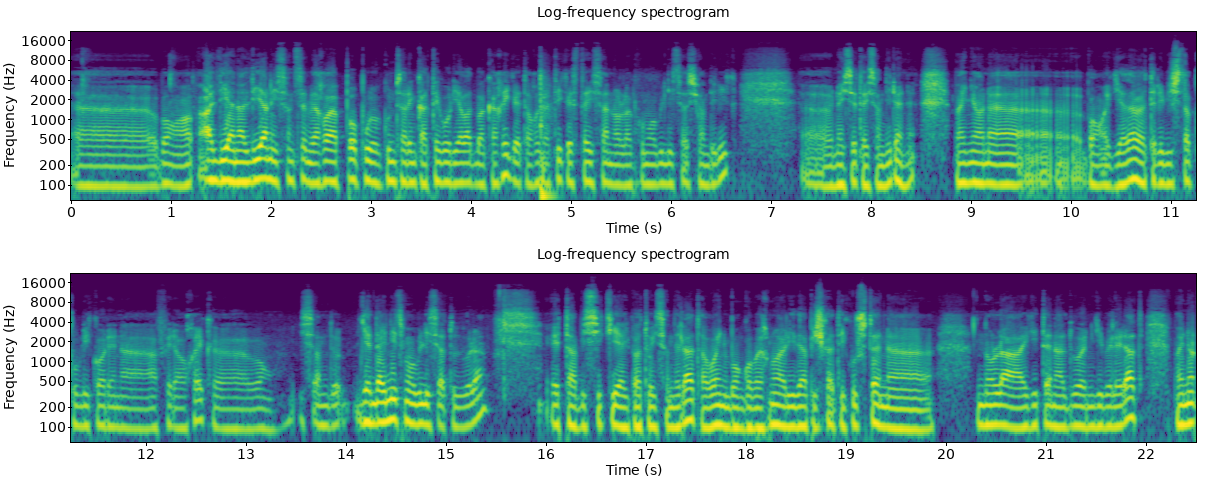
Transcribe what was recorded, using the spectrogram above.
Uh, bon, aldian aldian izan zen behar populakuntzaren kategoria bat bakarrik eta horregatik ez da izan olako mobilizazioan dirik. Uh, Naiz eta izan diren. Eh? Baina uh, bon, egia da, telebista publikoaren afera horrek uh, bon, izan du, jende hainitz mobilizatu duela eta biziki aipatu izan dela eta bain bon, gobernuari da pixkat ikusten uh, nola egiten egiten alduen gibelerat, baina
